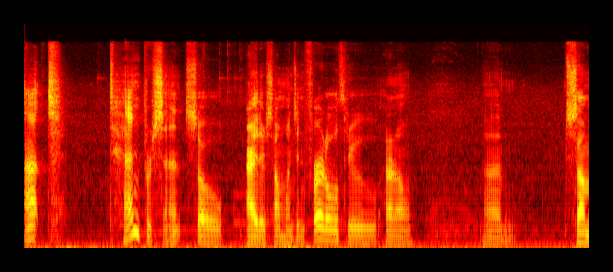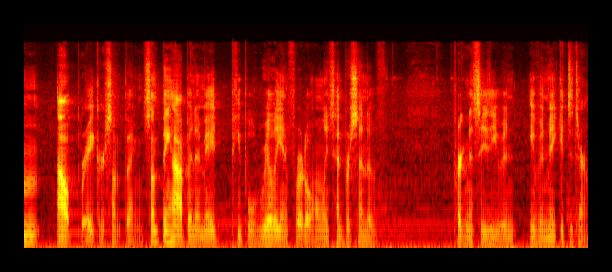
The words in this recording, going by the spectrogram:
at 10%, so either someone's infertile through, I don't know, um, some outbreak or something. Something happened and made people really infertile. Only 10% of pregnancies even even make it to term.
